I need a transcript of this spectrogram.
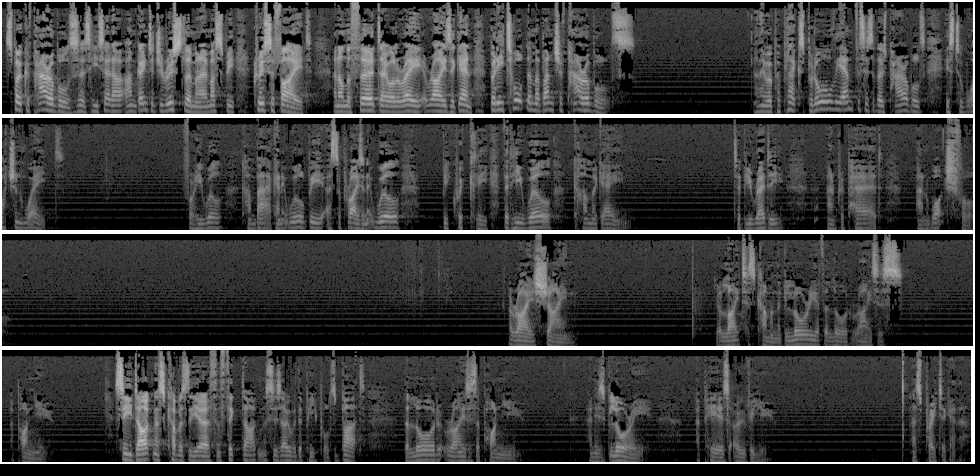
spoke of parables as he said, I'm going to Jerusalem and I must be crucified and on the third day will rise again. But he taught them a bunch of parables. And they were perplexed. But all the emphasis of those parables is to watch and wait. For he will come back, and it will be a surprise, and it will be quickly that he will come again. To be ready and prepared and watchful Arise, shine. Your light has come, and the glory of the Lord rises upon you. See, darkness covers the earth, and thick darkness is over the peoples, but the Lord rises upon you, and his glory appears over you. Let's pray together.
